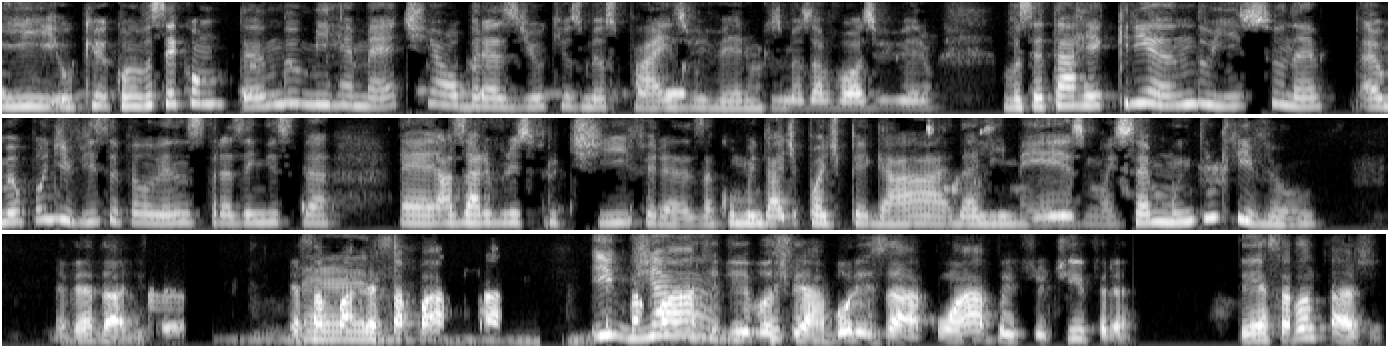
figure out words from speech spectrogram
e o que, como você contando, me remete ao Brasil que os meus pais viveram, que os meus avós viveram. Você está recriando isso, né? É o meu ponto de vista, pelo menos, trazendo isso da é, as árvores frutíferas, a comunidade pode pegar dali mesmo. Isso é muito incrível. É verdade. Essa, é... essa parte, e essa já... parte de você arborizar com árvore frutífera tem essa vantagem.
